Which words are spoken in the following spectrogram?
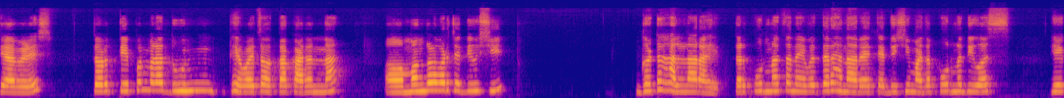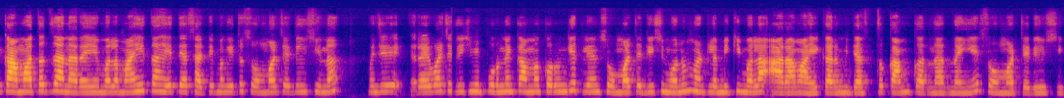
त्यावेळेस. तर ते पण मला धुवून ठेवायचा होता कारण ना मंगळवारच्या दिवशी घट हलणार आहेत. तर पूर्णाचा नैवेद्य राहणार आहे. त्या दिवशी माझा पूर्ण दिवस हे कामातच जाणार आहे हे मला माहीत आहे. त्यासाठी मग इथं सोमवारच्या दिवशी ना म्हणजे रविवारच्या दिवशी मी पूर्ण कामं करून घेतली आणि सोमवारच्या दिवशी म्हणून म्हटलं मी की मला आराम आहे कारण मी जास्त काम करणार नाहीये सोमवारच्या दिवशी.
